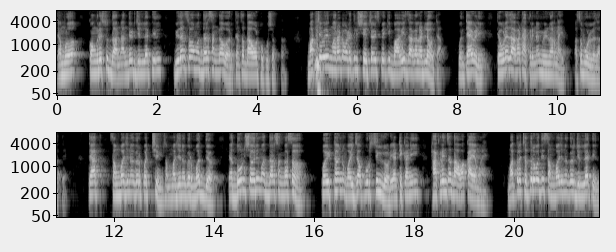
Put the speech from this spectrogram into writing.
त्यामुळं काँग्रेस सुद्धा नांदेड जिल्ह्यातील विधानसभा मतदारसंघावर त्यांचा दावा ठोकू शकतं. मागच्या वेळी मराठवाड्यातील शेहेचाळीस पैकी बावीस जागा लढल्या होत्या पण त्यावेळी तेवढ्या जागा ठाकरेंना मिळणार नाहीत असं बोललं जाते त्यात संभाजीनगर पश्चिम संभाजीनगर मध्य या दोन शहरी मतदारसंघासह पैठण वैजापूर सिल्लोड या ठिकाणी ठाकरेंचा दावा कायम आहे. मात्र छत्रपती संभाजीनगर जिल्ह्यातील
